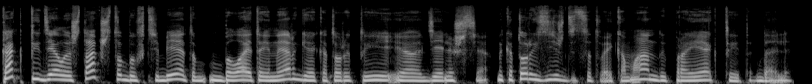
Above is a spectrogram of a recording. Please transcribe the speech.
как ты делаешь так, чтобы в тебе это была эта энергия, которой ты э, делишься, на которой зиждется твои команды, проекты и так далее?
